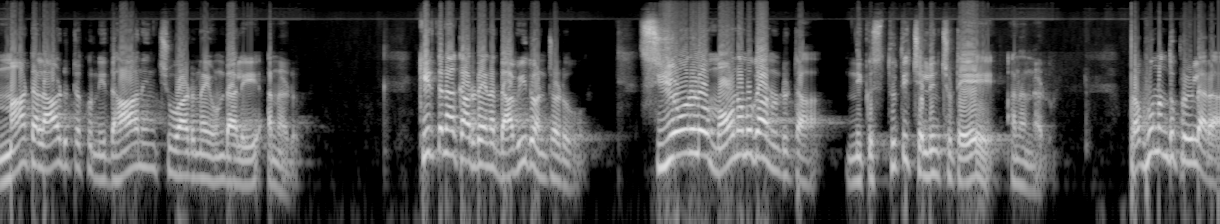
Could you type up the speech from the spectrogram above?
మాటలాడుటకు నిదానించువాడునై ఉండాలి అన్నాడు. కీర్తనాకారుడైన దావీదు అంటాడు సియోనులో మౌనముగా నుండుట నీకు స్థుతి చెల్లించుటే అని అన్నాడు. ప్రభునందు ప్రియులారా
